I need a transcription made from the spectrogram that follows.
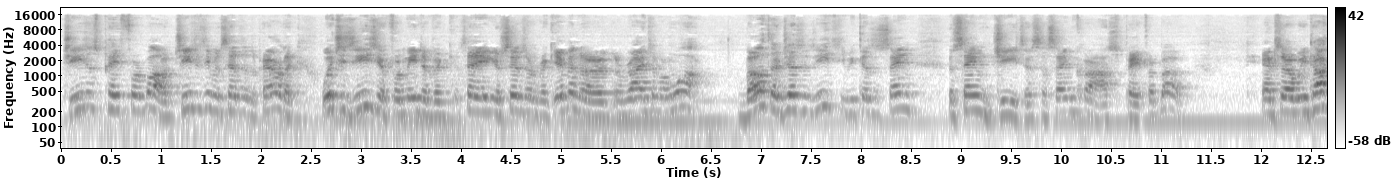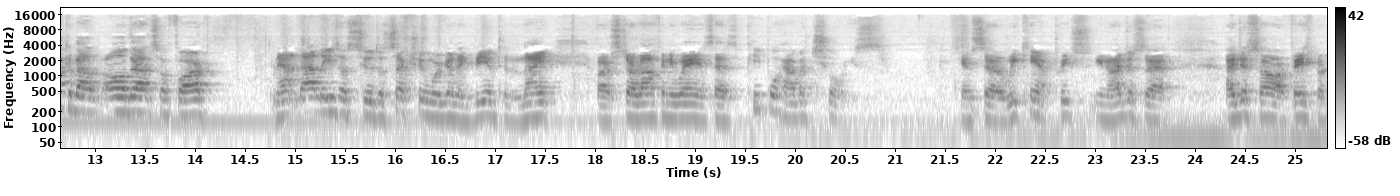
Jesus paid for it all. Jesus even said to the paralytic, which is easier for me to say your sins are forgiven or to rise up and walk? Both are just as easy because the same the same Jesus, the same cross paid for both. And so we talked about all that so far. Now that leads us to the section we're going to be in tonight or start off anyway, and says people have a choice, and so we can't preach. You know, I just uh, I just saw a Facebook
